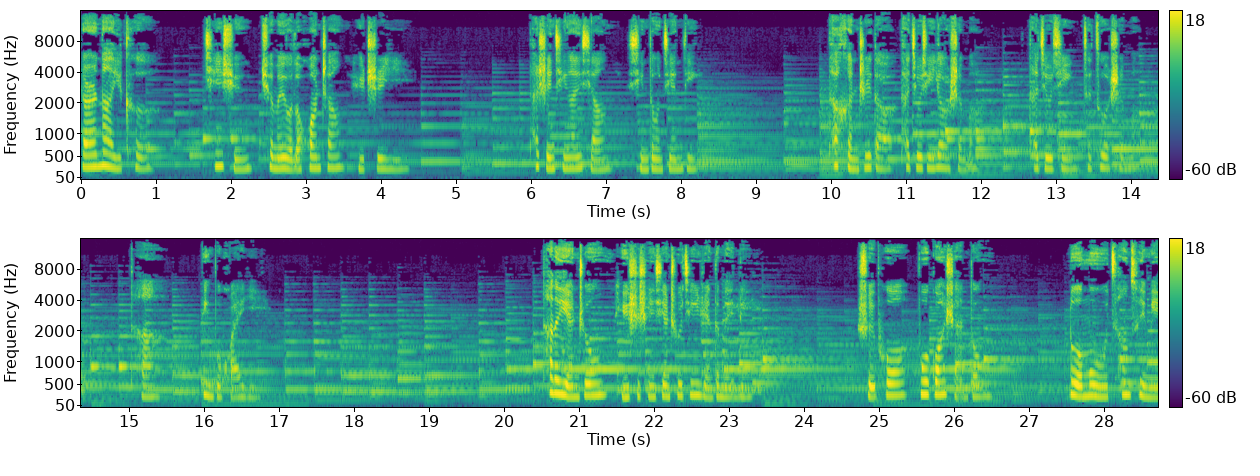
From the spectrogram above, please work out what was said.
然而那一刻，千寻却没有了慌张与迟疑。他神情安详，行动坚定。他很知道他究竟要什么，他究竟在做什么。他并不怀疑。他的眼中于是呈现出惊人的美丽。水波波光闪动，落木苍翠绵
